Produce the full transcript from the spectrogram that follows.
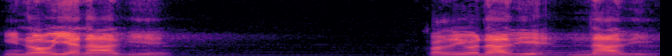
y no había nadie. Cuando digo nadie, nadie.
